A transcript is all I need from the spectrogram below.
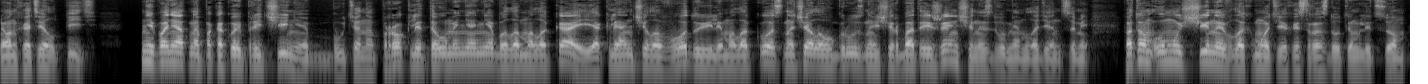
Он хотел пить. Непонятно по какой причине, будь она проклята, у меня не было молока, и я клянчила воду или молоко сначала у грузной щербатой женщины с двумя младенцами, потом у мужчины в лохмотьях и с раздутым лицом,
